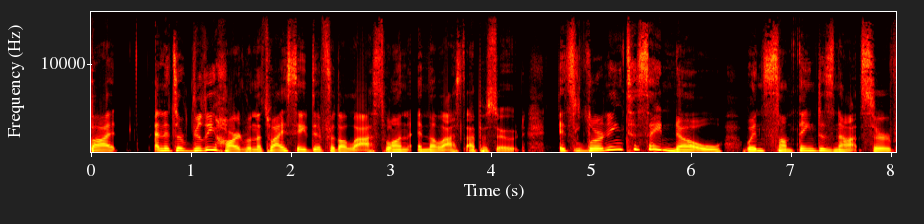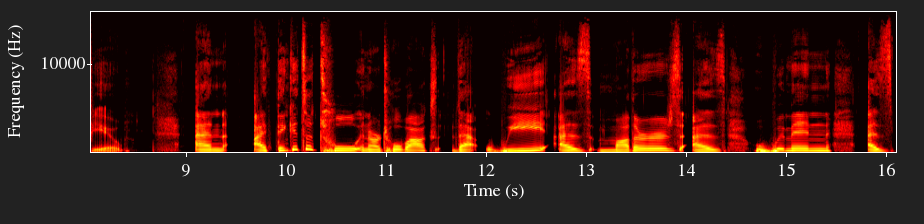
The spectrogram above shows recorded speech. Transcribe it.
but and it's a really hard one. That's why I saved it for the last one in the last episode. It's learning to say no when something does not serve you. And I think it's a tool in our toolbox that we as mothers, as women, as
